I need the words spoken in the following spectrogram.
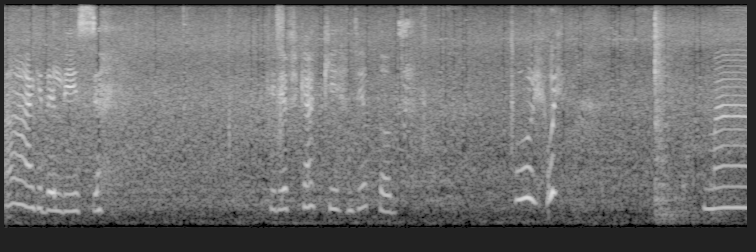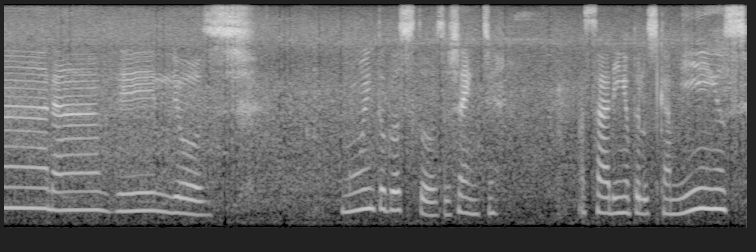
Ai, que delícia. Queria ficar aqui o dia todo. Ui, ui. Maravilhoso. Muito gostoso, gente. Passarinho pelos caminhos.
